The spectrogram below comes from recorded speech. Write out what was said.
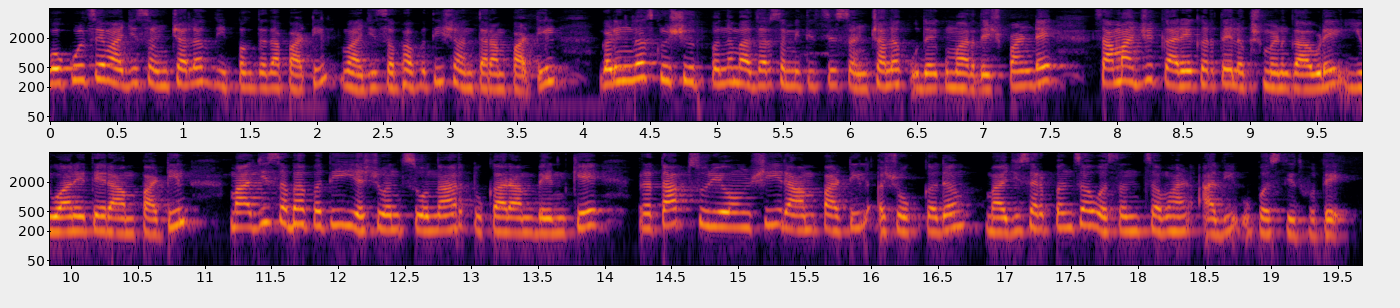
गोकुळचे माजी संचालक दीपकदादा पाटील माजी सभापती शांताराम पाटील गडिंग्लज कृषी उत्पन्न बाजार समितीचे संचालक उदयकुमार देशपांडे सामाजिक कार्यकर्ते लक्ष्मण गावडे युवा नेते राम पाटील माजी सभापती यशवंत सोनार तुकाराम बेनके प्रताप सूर्यवंशी राम पाटील अशोक कदम माजी सरपंच वसंत चव्हाण आदी उपस्थित होते.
